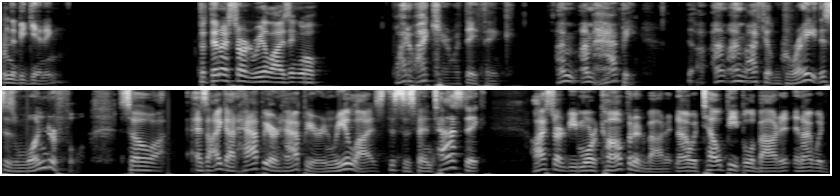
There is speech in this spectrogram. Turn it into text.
in the beginning. But then I started realizing, well, why do I care what they think? I'm, I'm happy. I'm, I'm, I feel great. This is wonderful. So uh, as I got happier and happier and realized this is fantastic, I started to be more confident about it. And I would tell people about it and I would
